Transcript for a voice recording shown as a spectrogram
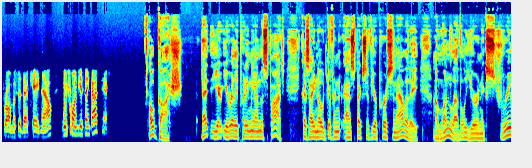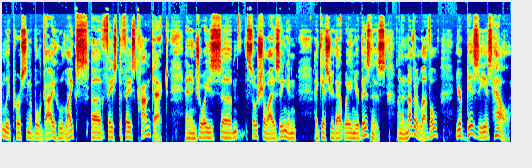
for almost a decade now. Which one do you think I picked? Oh gosh, that you're, you're really putting me on the spot because I know different aspects of your personality. On one level, you're an extremely personable guy who likes face to face contact and enjoys um, socializing, and I guess you're that way in your business. On another level, you're busy as hell,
